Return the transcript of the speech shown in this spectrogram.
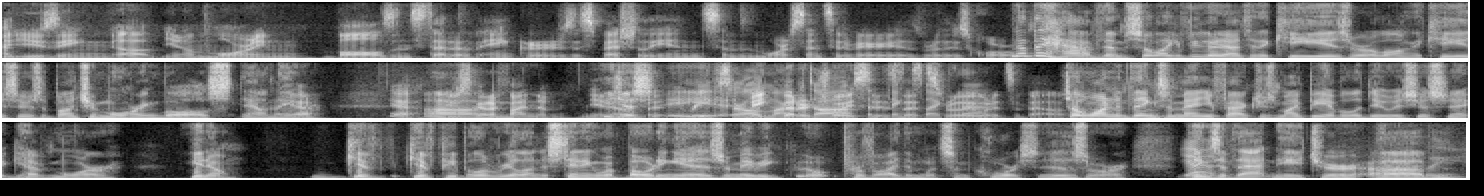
U- using uh, you know mooring balls instead of anchors, especially in some more sensitive areas where there's coral. No, they have them. So, like, if you go down to the Keys or along the Keys, there's a bunch of mooring balls down there. Yeah, you just gotta Um, find them. You, you know, just- Reefs are all make marked better choices. and That's like really that. what it's about. So, one of the things the manufacturers might be able to do is just make- have more, you know, give give people a real understanding of what boating is, or maybe provide them with some courses or things of that nature. Um, Exactly.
